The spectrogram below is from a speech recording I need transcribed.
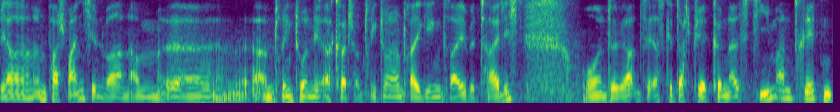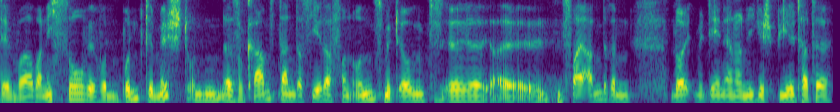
ja, ein paar Schweinchen waren am, äh, am Trinkturnier, ach Quatsch, am Trinkturnier, am 3 gegen 3 beteiligt. Und äh, wir hatten zuerst gedacht, wir können als Team antreten, dem war aber nicht so. Wir wurden bunt gemischt und äh, so kam es dann, dass jeder von uns mit irgend äh, äh, zwei anderen Leuten, mit denen er noch nie gespielt hatte,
